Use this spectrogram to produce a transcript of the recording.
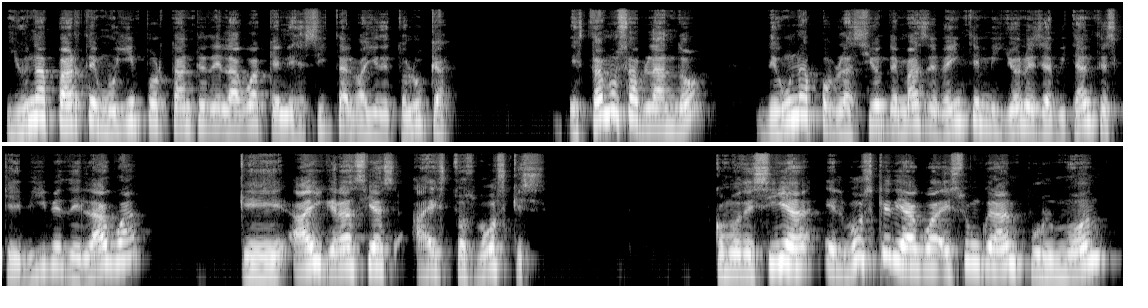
y una parte muy importante del agua que necesita el Valle de Toluca. Estamos hablando de una población de más de 20 millones de habitantes que vive del agua que hay gracias a estos bosques. Como decía, el bosque de agua es un gran pulmón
